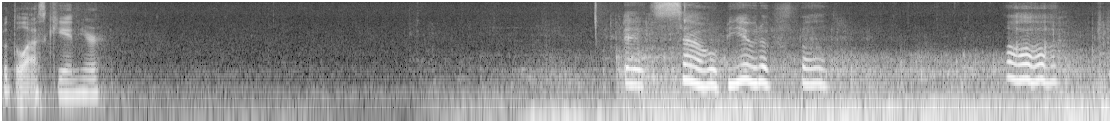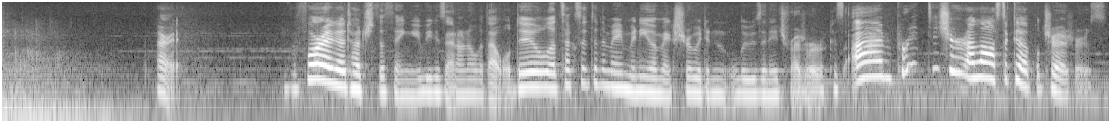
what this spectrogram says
put the last key in here. It's so beautiful. Ah. Alright. Before I go touch the thingy, because I don't know what that will do, let's exit to the main menu and make sure we didn't lose any treasure. Because I'm pretty sure I lost a couple treasures.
